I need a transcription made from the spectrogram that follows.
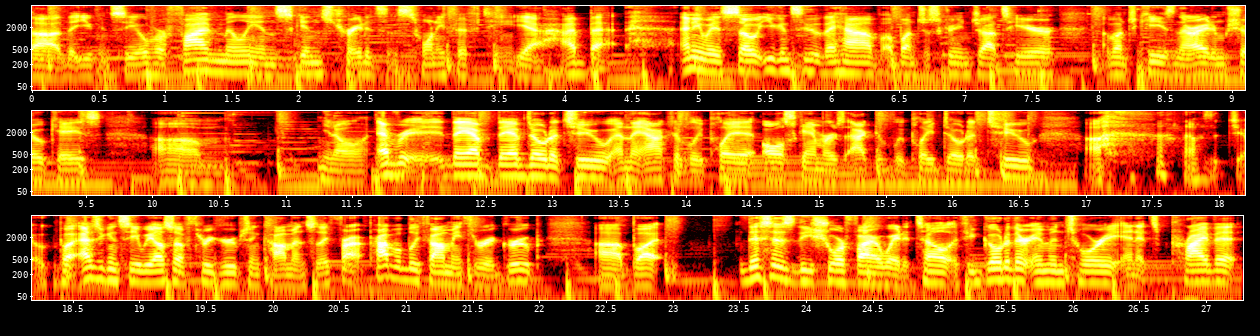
uh, that you can see. Over 5 million skins traded since 2015 yeah I bet. Anyways so you can see that they have a bunch of screenshots here a bunch of keys in their item showcase. Um, you know every they have they have Dota 2 and they actively play it. All scammers actively play Dota 2 uh, that was a joke. But as you can see, we also have three groups in common, so they probably found me through a group, uh, but this is the surefire way to tell. If you go to their inventory and it's private,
